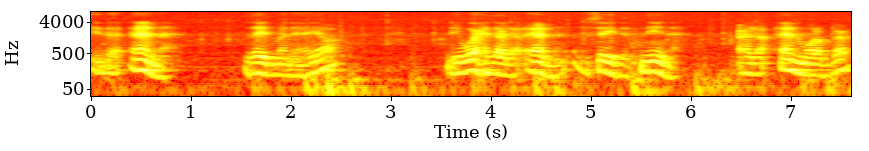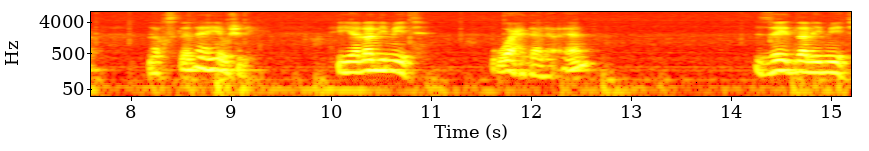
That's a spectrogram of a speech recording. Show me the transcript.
إذا n زائد نهاية؟ لواحد على n زائد اثنين على n مربع ناقص ثلاثة هي وشني هي la limite. واحد على n زائد la limite.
